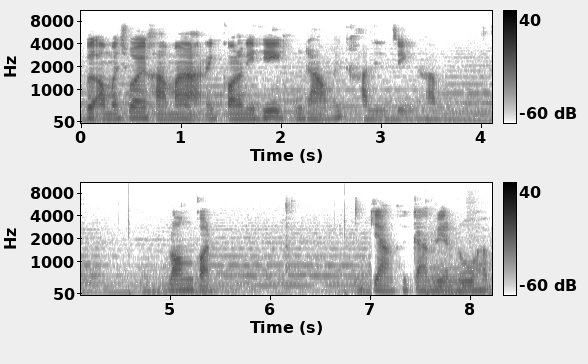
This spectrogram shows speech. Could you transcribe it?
เพื่อเอามาช่วยคาม่าในกรณีที่คูลดาวน์ไม่ทันจริงๆนะครับ ลองก่อน ทุกอย่างคือการเรียนรู้ครับ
